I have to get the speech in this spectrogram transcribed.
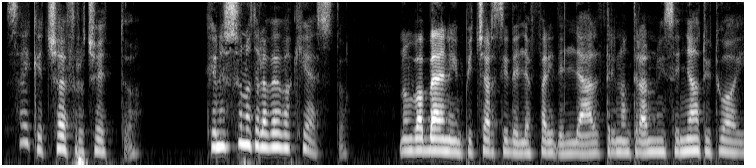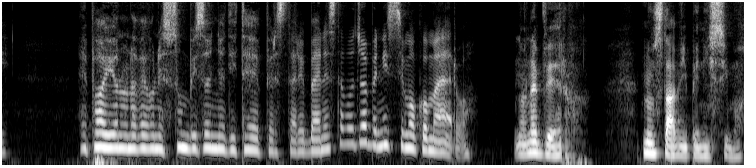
Sai che c'è, Frocetto? Che nessuno te l'aveva chiesto. Non va bene impicciarsi degli affari degli altri, non te l'hanno insegnato i tuoi? E poi io non avevo nessun bisogno di te per stare bene, stavo già benissimo com'ero. Non è vero, non stavi benissimo.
